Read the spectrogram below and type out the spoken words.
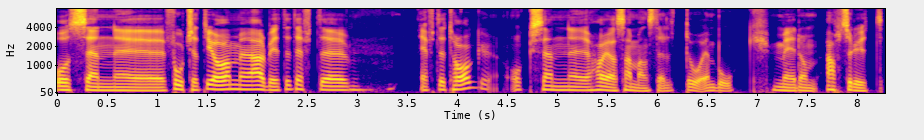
Och sen eh, fortsätter jag med arbetet efter, efter ett tag och sen eh, har jag sammanställt då en bok med de absolut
